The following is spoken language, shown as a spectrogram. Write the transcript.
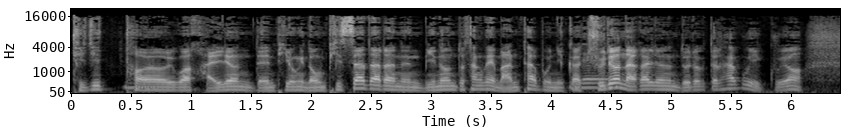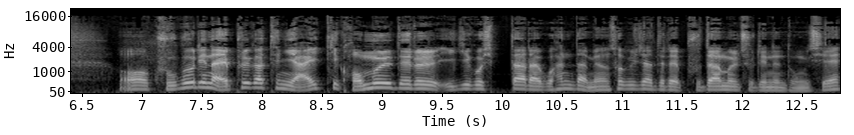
디지털과 음. 관련된 비용이 너무 비싸다라는 민원도 상당히 많다 보니까 네. 줄여 나가려는 노력들을 하고 있고요. 어, 구글이나 애플 같은 이 IT 거물들을 이기고 싶다라고 한다면 소비자들의 부담을 줄이는 동시에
